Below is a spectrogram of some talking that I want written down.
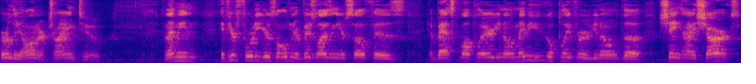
early on or trying to. And I mean, if you're 40 years old and you're visualizing yourself as a basketball player, you know, maybe you go play for, you know, the Shanghai Sharks,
